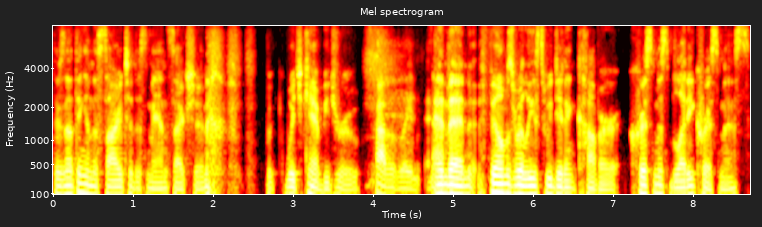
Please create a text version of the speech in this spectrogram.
There's nothing in the sorry to this man section, which can't be true. Probably. Not. And then films released we didn't cover Christmas, Bloody Christmas.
